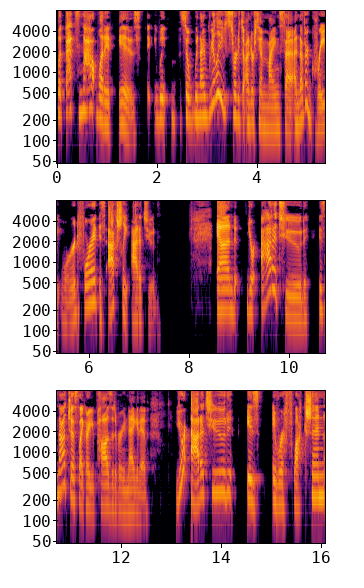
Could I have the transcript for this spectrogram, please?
but that's not what it is. So when I really started to understand mindset, another great word for it is actually attitude. And your attitude is not just like, are you positive or you negative? Your attitude is a reflection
